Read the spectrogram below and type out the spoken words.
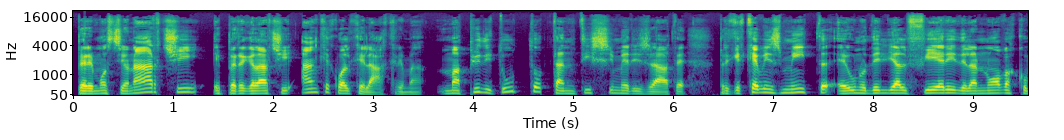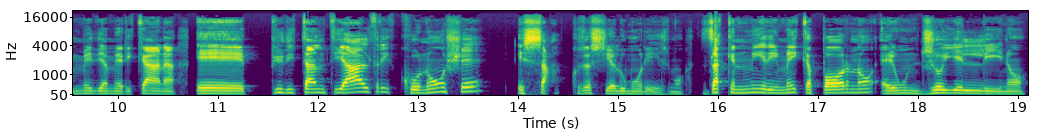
per emozionarci e per regalarci anche qualche lacrima, ma più di tutto tantissime risate, perché Kevin Smith è uno degli alfieri della nuova commedia americana e più di tanti altri conosce e sa cosa sia l'umorismo. Zack and Miri Make a Porno è un gioiellino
